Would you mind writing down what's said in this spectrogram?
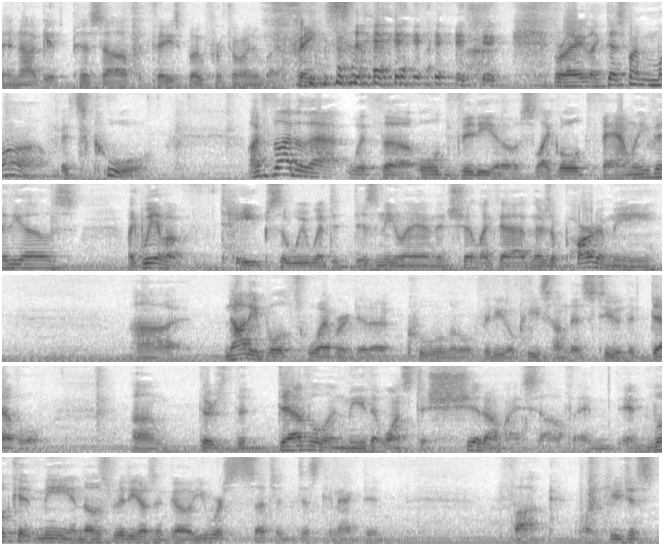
and not get pissed off at Facebook for throwing it in my face. right? Like that's my mom. It's cool. I've thought of that with uh, old videos, like old family videos. Like we have a, tapes that we went to Disneyland and shit like that. And there's a part of me. Uh, Nadia Bolz-Weber did a cool little video piece on this too. The devil. Um, there's the devil in me that wants to shit on myself and, and look at me in those videos and go, "You were such a disconnected fuck. Like you just,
